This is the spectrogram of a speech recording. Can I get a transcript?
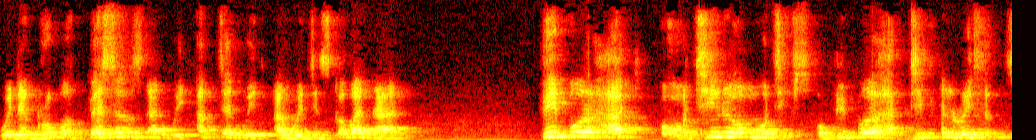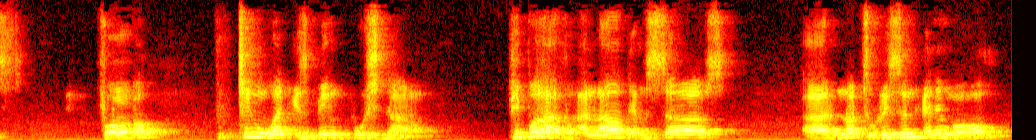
with a group of persons that we acted with, and we discovered that people had ulterior motives or people had different reasons for pushing what is being pushed down. People have allowed themselves uh, not to reason anymore.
